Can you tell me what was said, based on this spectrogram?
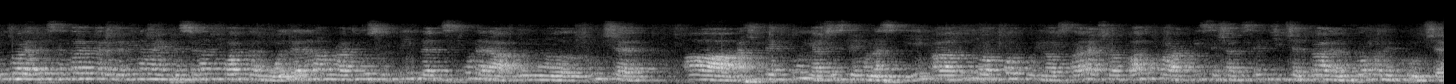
într-o reprezentare care pe mine m-a impresionat foarte mult. Elena Muradiu surprinde dispunerea în cruce a arhitecturii acestei mănăstiri, a tuturor corpurilor sale, a celor patru paraclise și a bisericii centrale în formă de cruce,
